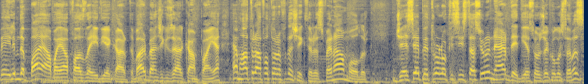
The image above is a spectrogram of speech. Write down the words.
Ve elimde baya baya fazla hediye kartı var. Bence güzel kampanya. Hem hatıra fotoğrafı da çektiririz. Fena mı olur? CS Petrol Ofisi istasyonu nerede diye soracak olursanız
